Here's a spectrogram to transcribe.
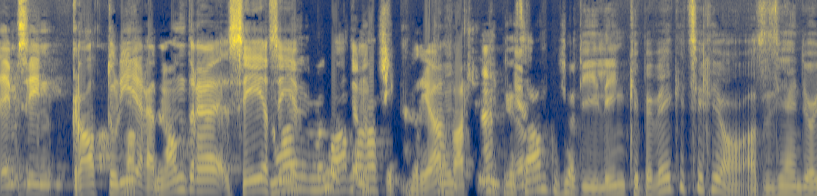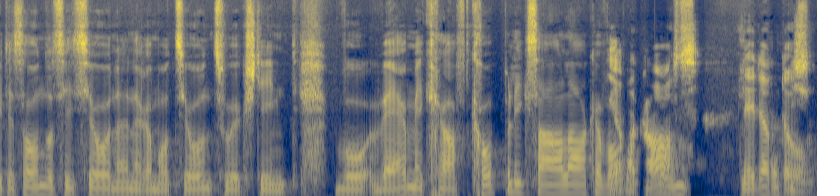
In dem Sinn gratulieren. Andere sehr, sehr Nein, guten Artikel. Ja, interessant ist ja, die Linke bewegen sich ja. Also sie haben ja in der Sondersession einer Motion zugestimmt, wo Wärmekraft-Koppelungsanlagen wollen. Ja, aber Gas, nicht Atom.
